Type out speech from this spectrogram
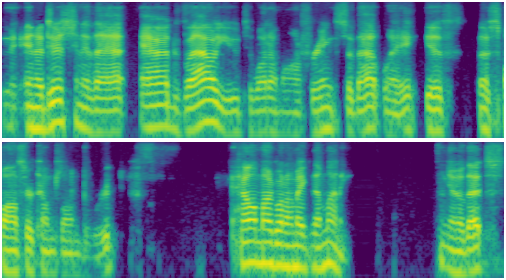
in addition to that, add value to what I'm offering. So that way, if a sponsor comes on board, how am I going to make them money? You know, that's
